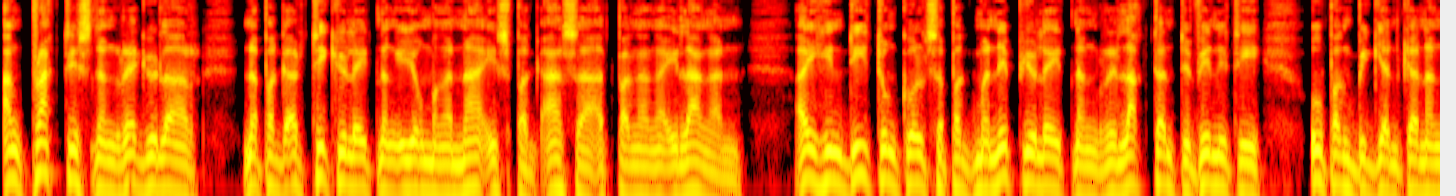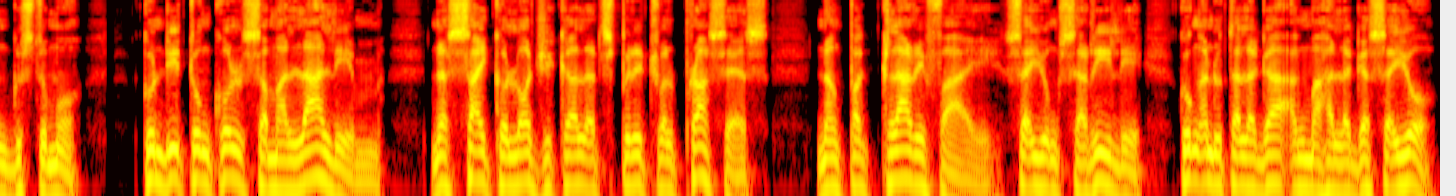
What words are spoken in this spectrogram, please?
Ang practice ng regular na pag-articulate ng iyong mga nais, pag-asa at pangangailangan ay hindi tungkol sa pag-manipulate ng reluctant divinity upang bigyan ka ng gusto mo, kundi tungkol sa malalim na psychological at spiritual process ng pag-clarify sa iyong sarili kung ano talaga ang mahalaga sa iyo,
